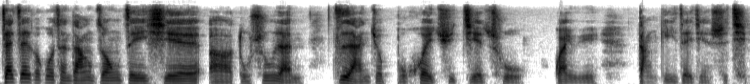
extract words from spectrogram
在这个过程当中，这一些呃读书人自然就不会去接触关于当地这件事情。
